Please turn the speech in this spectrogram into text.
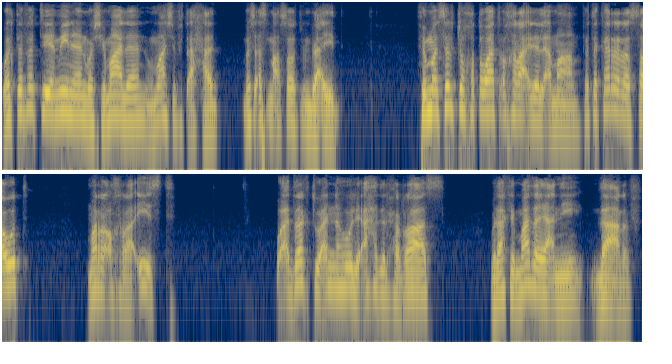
والتفت يمينا وشمالا وما شفت أحد بس أسمع صوت من بعيد. ثم سرت خطوات أخرى إلى الأمام فتكرر الصوت مرة أخرى إيست وأدركت أنه لأحد الحراس ولكن ماذا يعني؟ لا أعرف.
